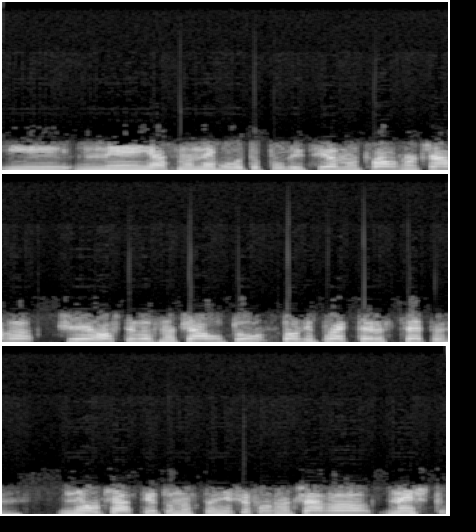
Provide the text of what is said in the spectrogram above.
и не е ясна неговата позиция, но това означава, че още в началото този проект е разцепен. Неучастието на Станишев означава нещо.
